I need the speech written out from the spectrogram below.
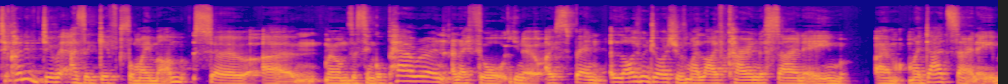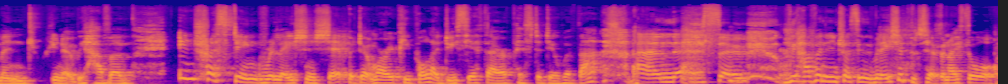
to kind of do it as a gift for my mum. So um, my mum's a single parent, and I thought, you know, I spent a large majority of my life carrying a surname um, my dad's surname and you know we have a interesting relationship but don't worry people i do see a therapist to deal with that and so we have an interesting relationship and i thought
